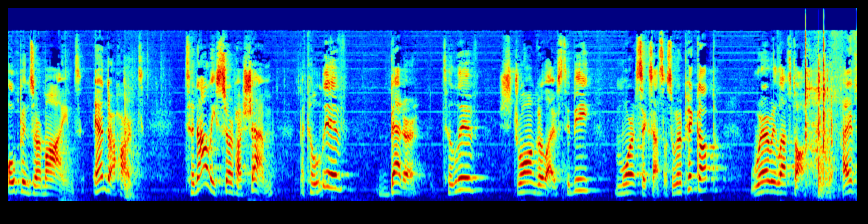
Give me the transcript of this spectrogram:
opens our mind and our heart to not only serve Hashem, but to live better, to live stronger lives, to be more successful. So we're going to pick up where we left off. Okay?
